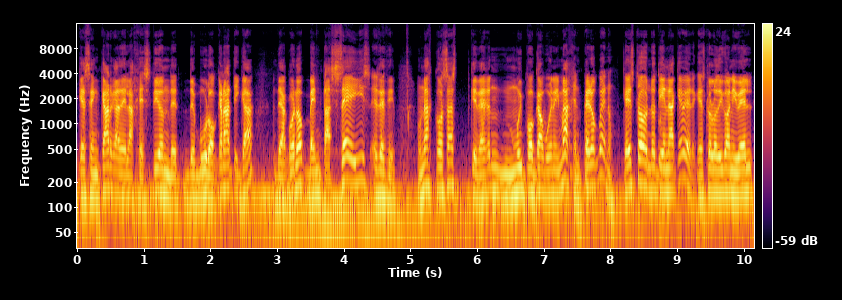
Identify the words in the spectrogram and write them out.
que se encarga de la gestión de burocrática, ¿de acuerdo? Ventas 6, es decir, unas cosas que dan muy poca buena imagen. Pero bueno, que esto no tiene nada que ver, que esto lo digo a nivel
